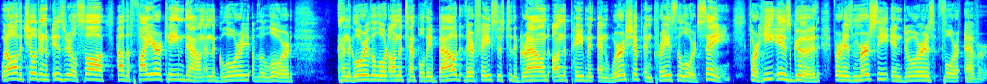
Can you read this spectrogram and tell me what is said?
When all the children of Israel saw how the fire came down and the glory of the Lord and the glory of the Lord on the temple, they bowed their faces to the ground on the pavement and worshiped and praised the Lord, saying, For he is good, for his mercy endures forever.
